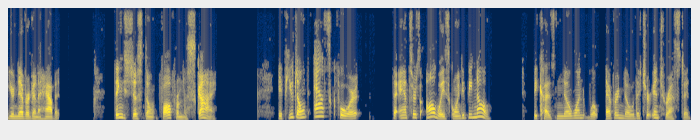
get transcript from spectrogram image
you're never going to have it. Things just don't fall from the sky. If you don't ask for it, the answer's always going to be no, because no one will ever know that you're interested.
